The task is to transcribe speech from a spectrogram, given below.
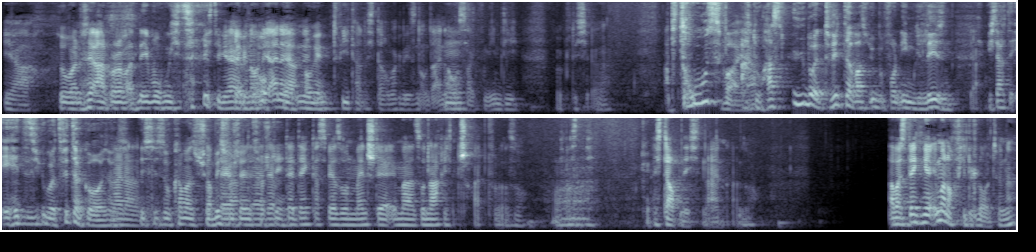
Ja, So war ja, oder was? Nee, worum geht's? richtig, ja, genau. Nee, eine, ja, okay. einen Tweet hatte ich darüber gelesen und eine Aussage von ihm, die wirklich äh, abstrus war. Ach, ja. du hast über Twitter was über von ihm gelesen. Ja. Ich dachte, er hätte sich über Twitter geäußert. Nein, nein. Das so kann man es schon der, der, missverständlich der, verstehen. der denkt, das wäre so ein Mensch, der immer so Nachrichten schreibt oder so. Ich weiß nicht. okay. Ich glaube nicht, nein. Also. Aber es denken ja immer noch viele Leute, ne?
